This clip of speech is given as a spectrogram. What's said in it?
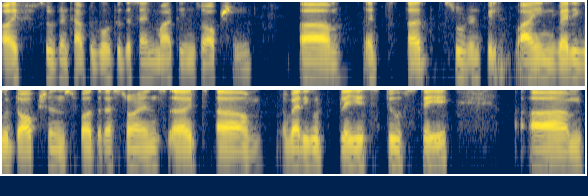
uh, if student have to go to the St. Martin's option, um, it's a student will find very good options for the restaurants. Uh, it's um, a very good place to stay, um,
